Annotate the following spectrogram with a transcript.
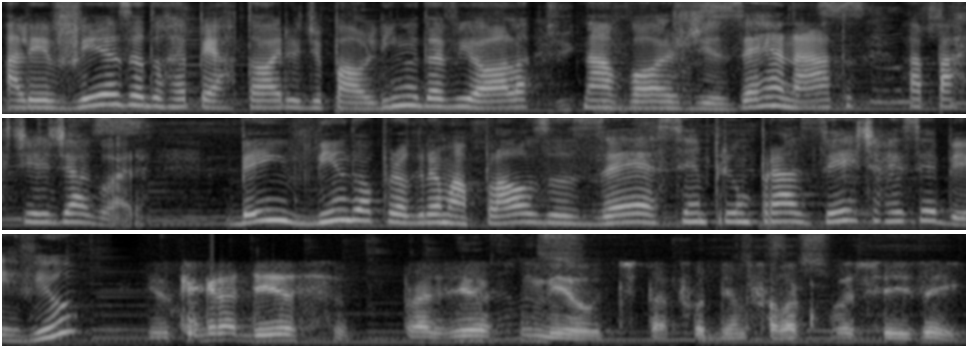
a leveza do repertório de Paulinho da Viola na voz de Zé Renato a partir de agora. Bem-vindo ao programa Aplausos, Zé. É sempre um prazer te receber, viu? Eu que agradeço. Prazer meu de estar podendo falar com vocês aí.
